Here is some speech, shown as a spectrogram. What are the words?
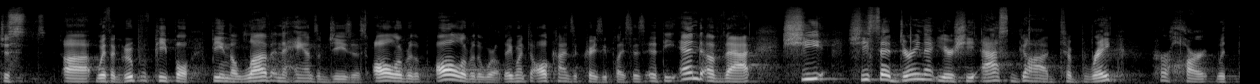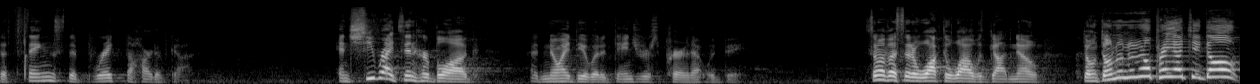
just uh, with a group of people being the love in the hands of Jesus all over, the, all over the world. They went to all kinds of crazy places. At the end of that, she, she said during that year, she asked God to break her heart with the things that break the heart of God. And she writes in her blog, I had no idea what a dangerous prayer that would be. Some of us that have walked a while with God know, don't, don't, no, no, no, pray out, don't.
